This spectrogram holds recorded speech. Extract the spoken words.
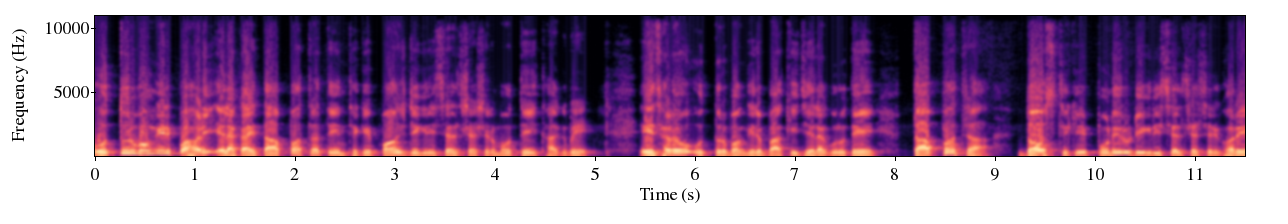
উত্তরবঙ্গের পাহাড়ি এলাকায় তাপমাত্রা তিন থেকে পাঁচ ডিগ্রি সেলসিয়াসের মধ্যেই থাকবে। এছাড়াও উত্তরবঙ্গের বাকি জেলাগুলোতে তাপমাত্রা দশ থেকে পনেরো ডিগ্রি সেলসিয়াসের ঘরে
